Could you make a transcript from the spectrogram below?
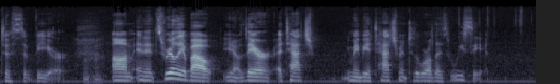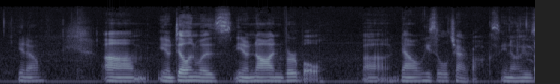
to severe, um, and it's really about you know their attach, maybe attachment to the world as we see it. You know, um, you know, Dylan was you know nonverbal uh, now he's a little chatterbox. You know, he was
